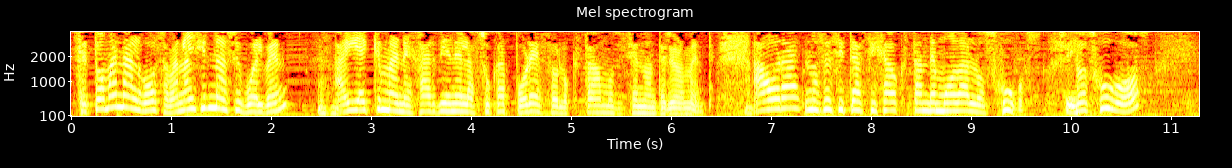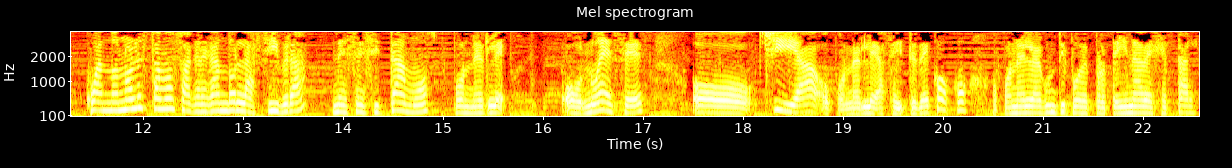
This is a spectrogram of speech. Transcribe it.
se toman algo, se van al gimnasio y vuelven. Ahí hay que manejar bien el azúcar, por eso lo que estábamos diciendo anteriormente. Ahora, no sé si te has fijado que están de moda los jugos. Sí. Los jugos cuando no le estamos agregando la fibra, necesitamos ponerle o nueces o chía o ponerle aceite de coco o ponerle algún tipo de proteína vegetal.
